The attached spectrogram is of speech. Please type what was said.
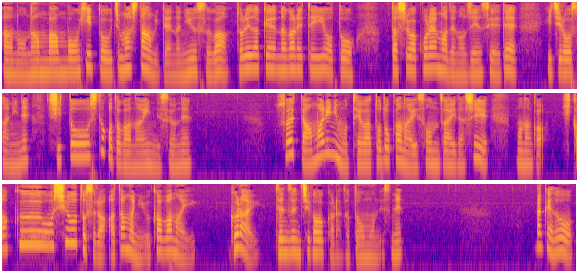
あの、何番本ヒットを打ちましたみたいなニュースがどれだけ流れていようと、私はこれまでの人生で、イチローさんにね、嫉妬をしたことがないんですよね。それってあまりにも手が届かない存在だし、もうなんか、比較をしようとすら頭に浮かばないぐらい全然違うからだと思うんですね。だけど、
